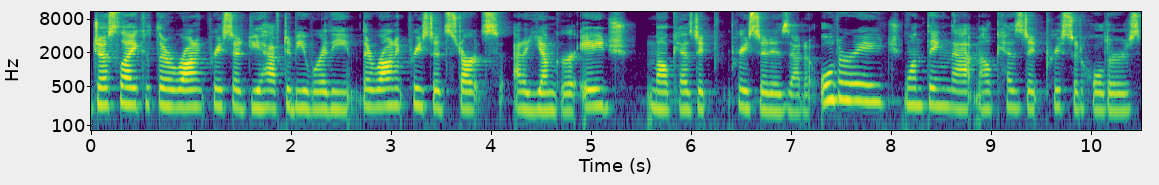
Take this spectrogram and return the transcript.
Just like the Aaronic priesthood, you have to be worthy. The Aaronic priesthood starts at a younger age. Melchizedek priesthood is at an older age. One thing that Melchizedek priesthood holders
